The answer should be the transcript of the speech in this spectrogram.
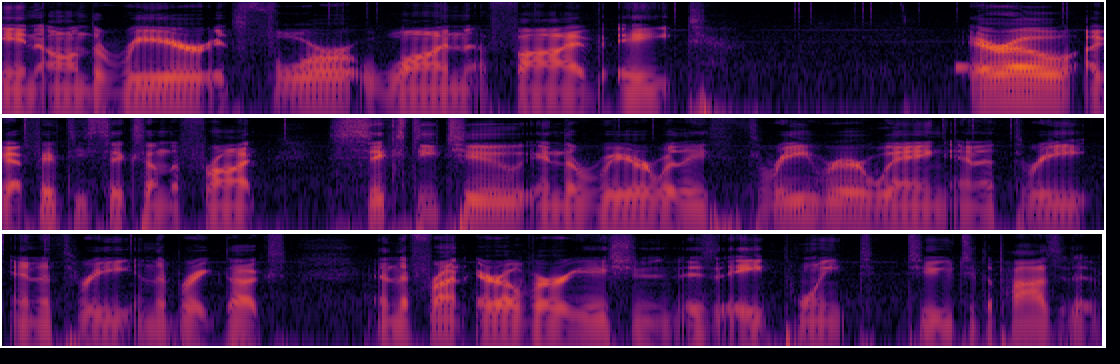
and on the rear, it's 4158. Aero, I got 56 on the front 62 in the rear with a three rear wing and a three and a three in the brake ducts, and the front aero variation is 8.2 to the positive.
